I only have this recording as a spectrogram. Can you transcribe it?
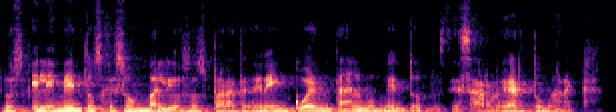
los elementos que son valiosos para tener en cuenta al momento pues, de desarrollar tu marca.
